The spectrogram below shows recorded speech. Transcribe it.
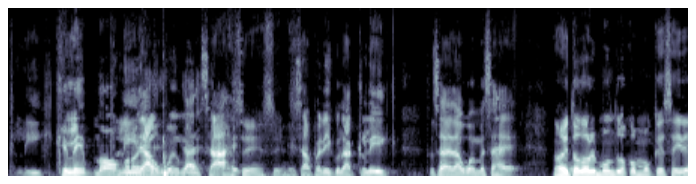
Click. Click, no, Click pero- da un buen ya- mensaje. Sí, sí. Esa película Click, tú sabes, da buen mensaje. No, y todo el mundo como que se Ya,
